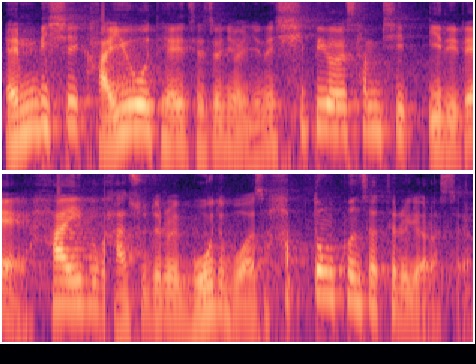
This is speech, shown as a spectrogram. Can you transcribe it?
MBC 가요 대제전이 열리는 12월 31일에 하이브 가수들을 모두 모아서 합동 콘서트를 열었어요.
